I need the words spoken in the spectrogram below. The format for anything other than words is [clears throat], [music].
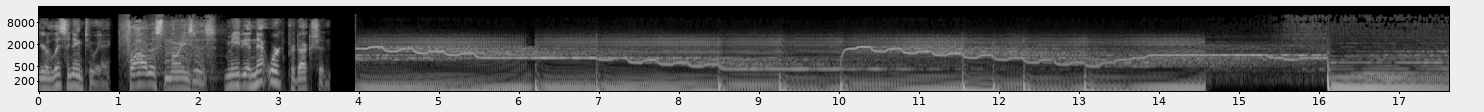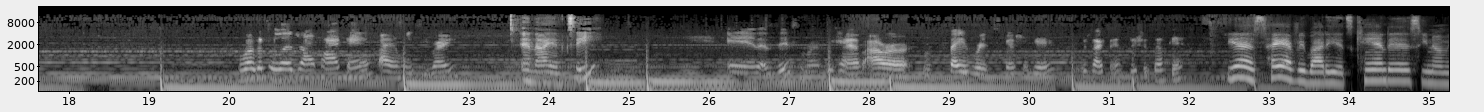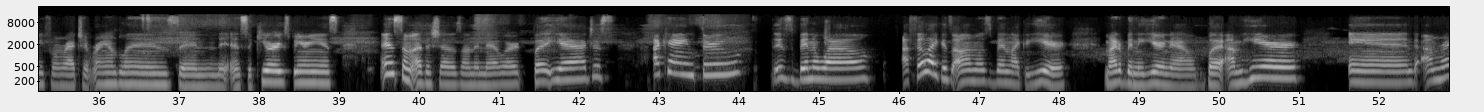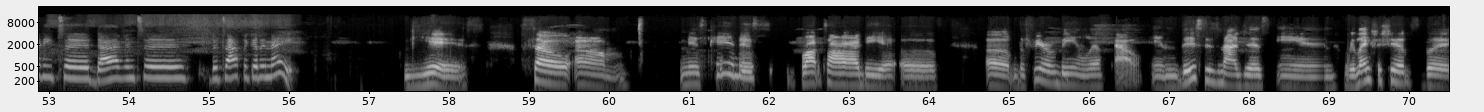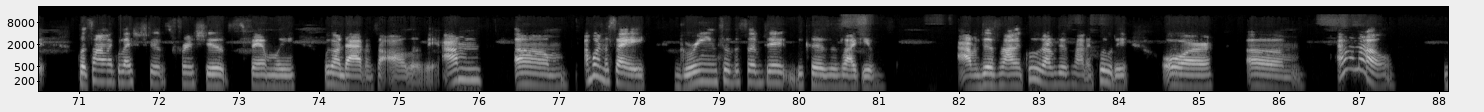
You're listening to a Flawless Noises Media Network production. Welcome to the Love Job Podcast. I am Reese Ray. And I am T. And this month we have our favorite special guest. Would you like to introduce yourself, guest? Yes. Hey, everybody. It's Candace. You know me from Ratchet Ramblings and the Insecure Experience and some other shows on the network. But yeah, I just, I came through. It's been a while. I feel like it's almost been like a year. Might have been a year now, but I'm here and I'm ready to dive into the topic of the night. Yes. So, um, Miss Candace brought to our idea of um, the fear of being left out, and this is not just in relationships, but platonic relationships, friendships, family. We're gonna dive into all of it. I'm, um, I'm gonna say green to the subject because it's like if I'm just not included, I'm just not included, or um, I don't know.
